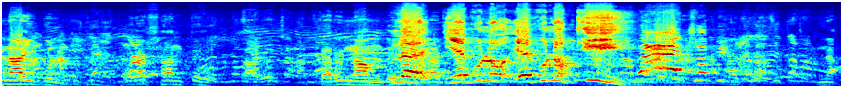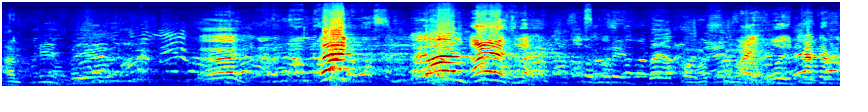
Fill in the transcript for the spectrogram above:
নাই বলব ওরা শান্ত হোক কারও কারও নাম এগুলো এগুলো কি? না আর আমার শোনা ভাই ওই টাকার কথা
